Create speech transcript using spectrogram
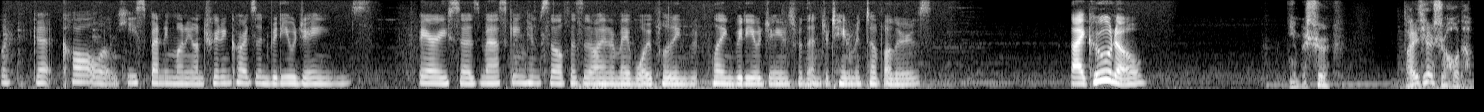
Look at Kahlo. He's spending money on trading cards and video games. Barry says, masking himself as an anime boy playing playing video games for the entertainment of others. Daikuno. 你们是白天时候的，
